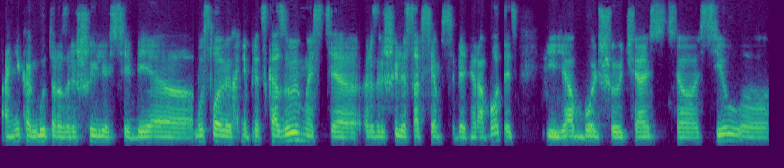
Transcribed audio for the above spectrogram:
они как будто разрешили себе в условиях непредсказуемости, разрешили совсем себе не работать, и я большую часть э, сил э,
